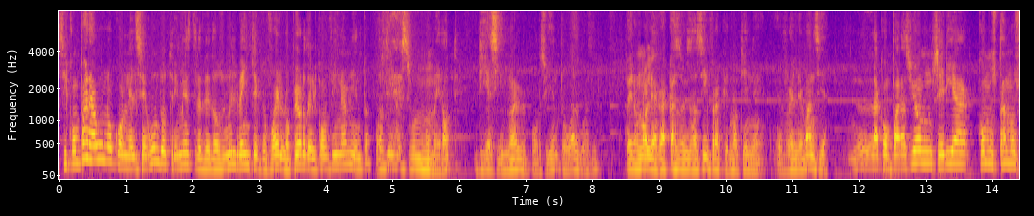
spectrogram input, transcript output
Si compara uno con el segundo trimestre de 2020, que fue lo peor del confinamiento, pues es un numerote, 19% o algo así. Pero no le haga caso a esa cifra que no tiene relevancia. La comparación sería cómo estamos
